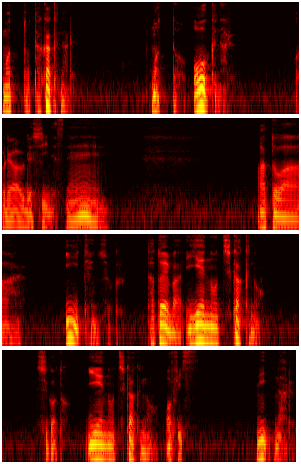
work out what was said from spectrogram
もっと高くなるもっと多くなるこれは嬉しいですね。あとはいい転職。例えば家の近くの仕事。家の近くのオフィスになる。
